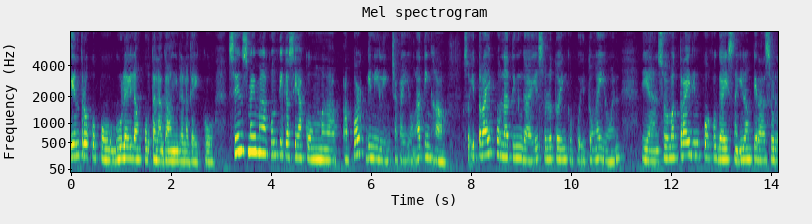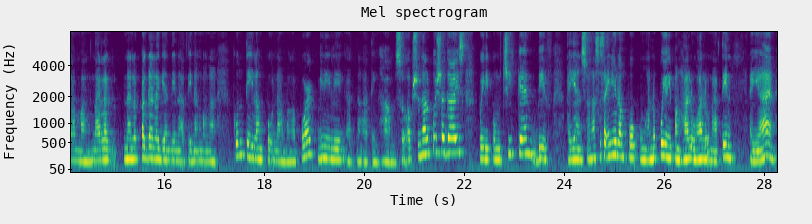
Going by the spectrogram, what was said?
intro ko po, gulay lang po talaga ang ilalagay ko. Since may mga kunti kasi akong mga ah, pork giniling tsaka yung ating ham, So, itry po natin guys. Lutuin ko po ito ngayon. Ayan. So, mag-try din po ako guys ng ilang piraso lamang. Nalag, nalag, paglalagyan din natin ng mga kunti lang po na mga pork, giniling at ng ating ham. So, optional po siya guys. Pwede pong chicken, beef. Ayan. So, nasa sa inyo lang po kung ano po yung ipanghalo-halo natin. Ayan.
